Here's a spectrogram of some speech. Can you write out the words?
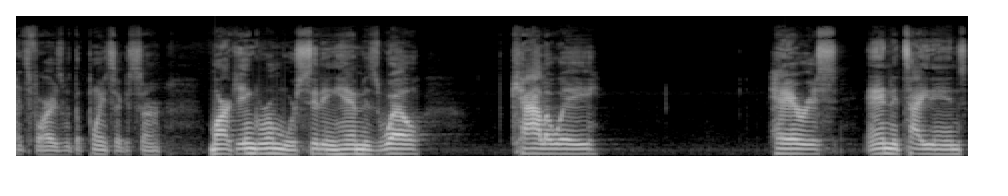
as far as what the points are concerned. Mark Ingram, we're sitting him as well. Callaway, Harris, and the tight ends.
